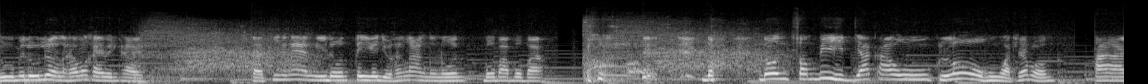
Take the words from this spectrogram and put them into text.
ดูไม่รู้เรื่องแล้วครับว่าใครเป็นใคร แต่ที่แน่ๆมีโดนตีกันอยู่ข้างล่างตรงนู้นโบบาโบบาโดนซอมบี้หิดยักษ์เอาโล่หวดครับผม ตาย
